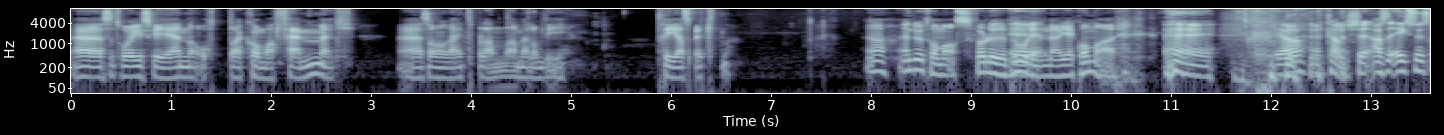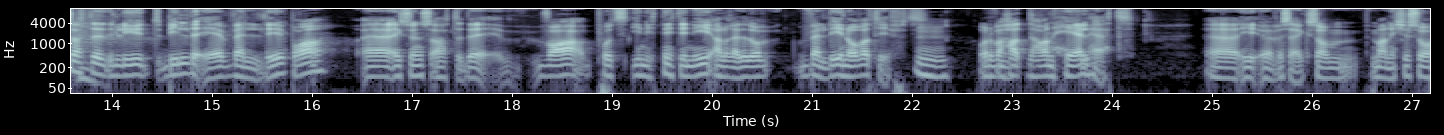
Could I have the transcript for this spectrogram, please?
eh, så tror jeg jeg skal gi en 8,5, jeg. Eh, sånn rent blanda mellom de tre aspektene. Ja, Enn du, Thomas? Følger du bror Eh. din med å gi kommer her? ja, kanskje. Altså, jeg syns at lydbildet er veldig bra. Eh, Jeg syns at det var på, i 1999 allerede da veldig innovativt. Og det, var, det har en helhet uh, i over seg som man ikke så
